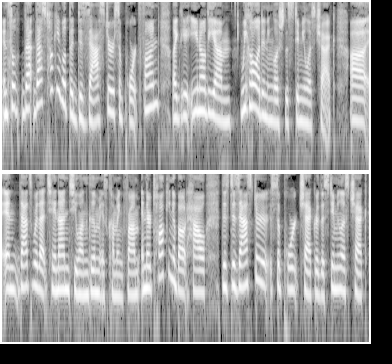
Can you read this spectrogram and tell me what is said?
and so that that's talking about the disaster support fund, like the, you know the um we call it in English the stimulus check, uh, and that's where that 재난지원금 is coming from. And they're talking about how this disaster support check or the stimulus check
